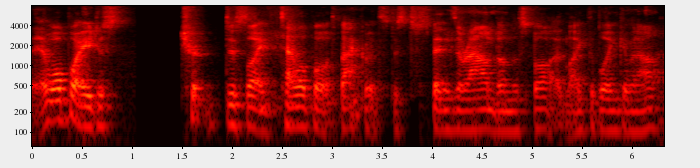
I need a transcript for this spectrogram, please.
at one point, he just tri- just like teleports backwards, just spins around on the spot in like the blink of an eye.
